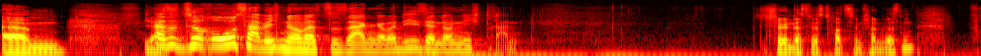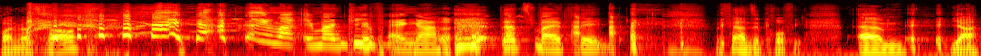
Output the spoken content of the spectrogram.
Ähm, ja. Also zur Rose habe ich noch was zu sagen, aber die ist ja noch nicht dran. Schön, dass wir es trotzdem schon wissen. Freuen wir uns drauf. Ich mache immer einen Cliffhanger. That's my thing. Fernsehprofi. Ähm, ja,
